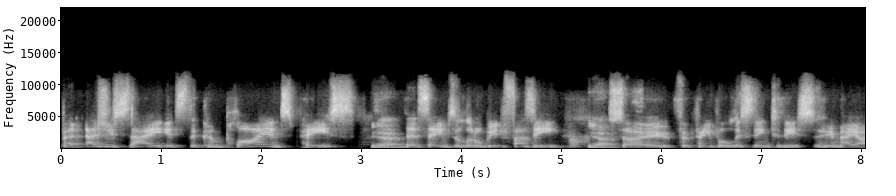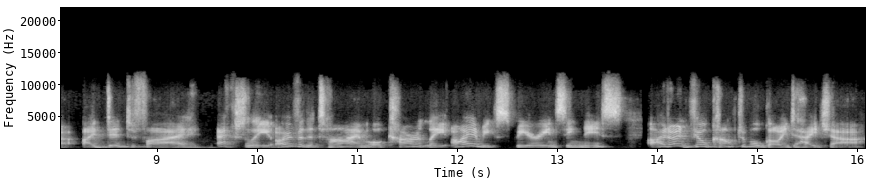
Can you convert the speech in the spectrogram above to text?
But as you say, it's the compliance piece yeah. that seems a little bit fuzzy. Yeah. So for people listening to this who may identify, actually, over the time or currently, I am experiencing this. I don't feel comfortable going to HR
